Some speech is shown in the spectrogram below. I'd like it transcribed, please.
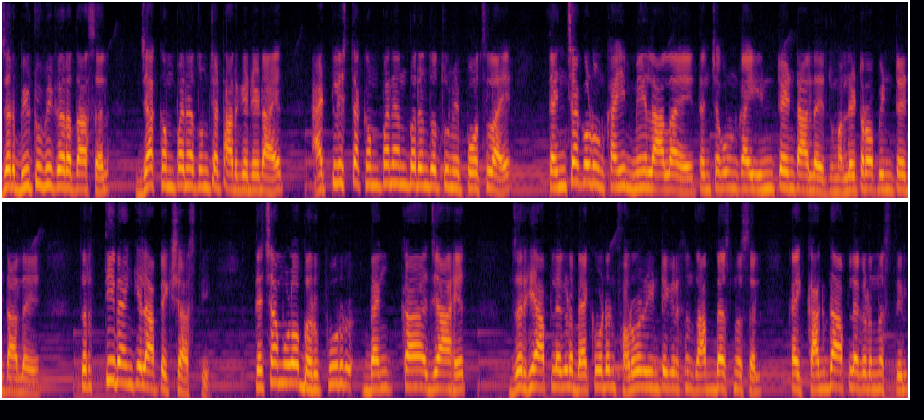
जर बी टू बी करत असेल ज्या कंपन्या तुमच्या टार्गेटेड आहेत ॲटलिस्ट त्या कंपन्यांपर्यंत तुम्ही पोचलाय त्यांच्याकडून काही मेल आलाय त्यांच्याकडून काही इंटेंट आलंय तुम्हाला लेटर ऑफ इंटेंट आलंय. तर ती बँकेला अपेक्षा असते. त्याच्यामुळं भरपूर बँका ज्या आहेत जर हे आपल्याकडे बॅकवर्ड अँड फॉरवर्ड इंटिग्रेशनचा अभ्यास नसेल काही कागद आपल्याकडे नसतील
